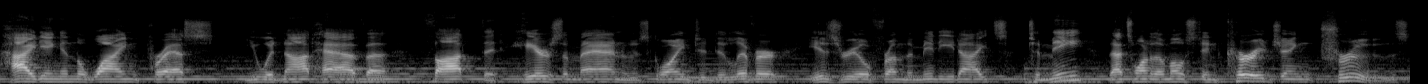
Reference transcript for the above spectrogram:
hiding in the wine press, you would not have uh, thought that here's a man who's going to deliver Israel from the Midianites. To me, that's one of the most encouraging truths.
